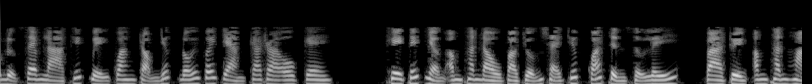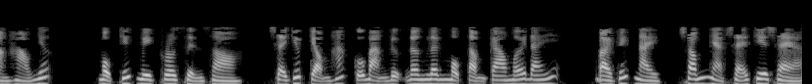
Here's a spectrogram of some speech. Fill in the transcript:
được xem là thiết bị quan trọng nhất đối với dàn karaoke. Khi tiếp nhận âm thanh đầu vào chuẩn sẽ giúp quá trình xử lý và truyền âm thanh hoàn hảo nhất. Một chiếc micro xịn sò sẽ giúp giọng hát của bạn được nâng lên một tầm cao mới đấy. Bài viết này, Sống Nhạc sẽ chia sẻ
